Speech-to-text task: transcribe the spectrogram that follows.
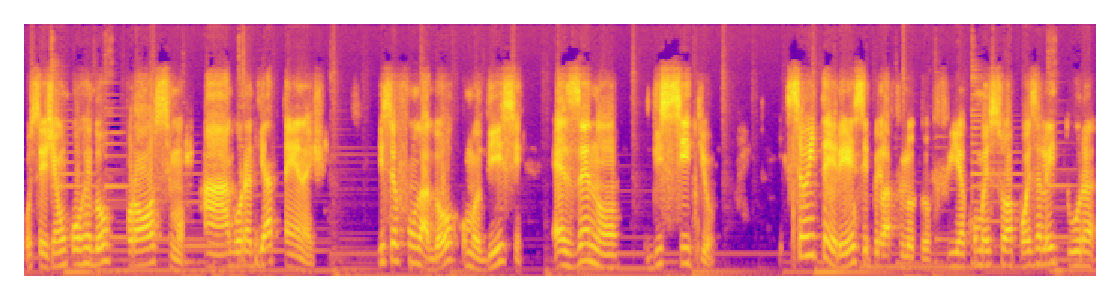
ou seja, é um corredor próximo à Ágora de Atenas. E seu fundador, como eu disse, é Zenon, de Sítio, seu interesse pela filosofia começou após a leitura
